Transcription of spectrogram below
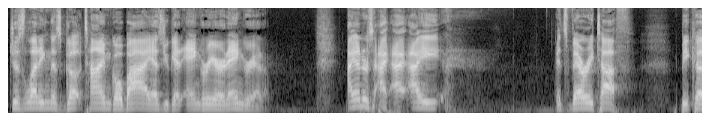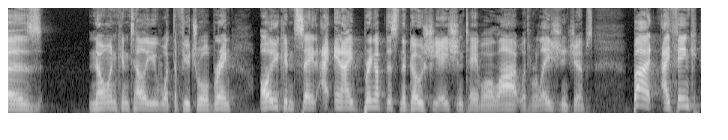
just letting this go time go by as you get angrier and angrier at him. I understand. I, I, I it's very tough because no one can tell you what the future will bring. All you can say, and I bring up this negotiation table a lot with relationships, but I think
